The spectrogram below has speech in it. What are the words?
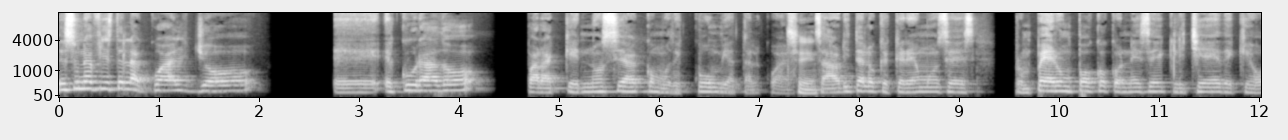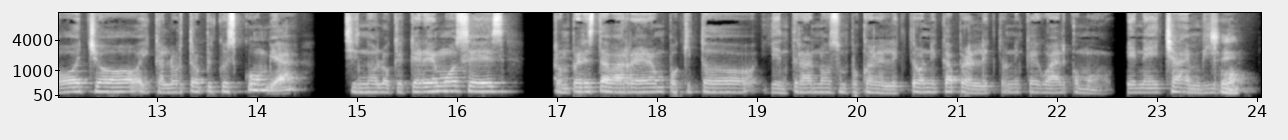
Es una fiesta en la cual yo eh, he curado para que no sea como de cumbia tal cual. Sí. O sea, ahorita lo que queremos es romper un poco con ese cliché de que 8 y calor trópico es cumbia, sino lo que queremos es romper esta barrera un poquito y entrarnos un poco a la electrónica, pero la electrónica igual como bien hecha en vivo.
